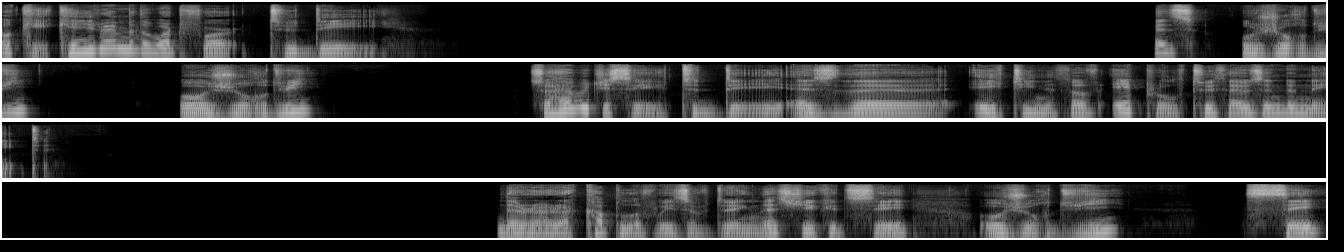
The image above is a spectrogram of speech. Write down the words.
Okay, can you remember the word for today? It's aujourd'hui, aujourd'hui, So, how would you say today is the 18th of April 2008? There are a couple of ways of doing this. You could say aujourd'hui, c'est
